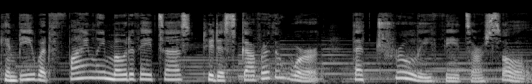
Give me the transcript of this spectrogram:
can be what finally motivates us to discover the work that truly feeds our soul.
